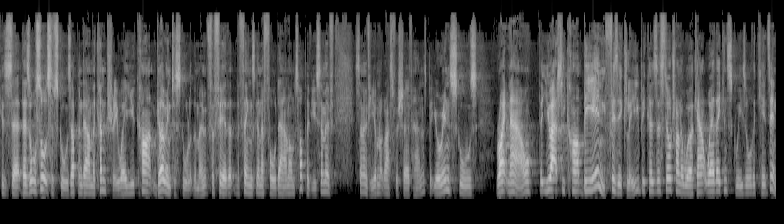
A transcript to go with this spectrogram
Because uh, there's all sorts of schools up and down the country where you can't go into school at the moment for fear that the thing's going to fall down on top of you. Some of, some of you, I'm not going to ask for a show of hands, but you're in schools right now that you actually can't be in physically because they're still trying to work out where they can squeeze all the kids in.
